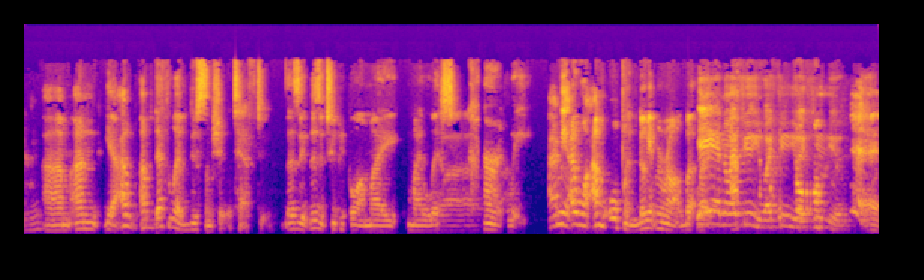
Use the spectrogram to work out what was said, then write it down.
Mhm. Um, and yeah, I, I'll definitely to do some shit with Tef too. Those are, those are two people on my my list Wow. currently. I mean, I want I'm open. Don't get me wrong, but Yeah, like, yeah, no, I feel you. I feel you. I feel you. Yeah.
